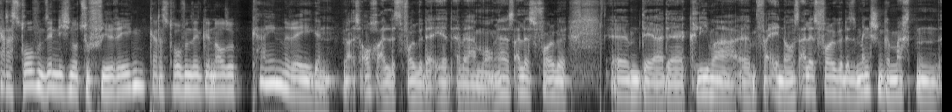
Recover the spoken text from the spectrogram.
Katastrophen sind nicht nur zu viel Regen, Katastrophen sind genauso kein Regen. Das ist auch alles Folge der Erderwärmung. Das ist alles Folge ähm, der, der Klimaveränderung, ist alles Folge des menschengemachten,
